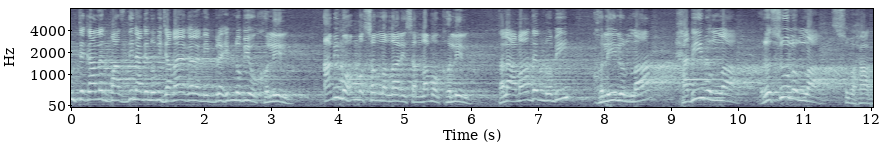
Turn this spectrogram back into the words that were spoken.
ইন্তেকালের পাঁচ দিন আগে নবী জানায়া গেলেন, ইব্রাহিম নবী ও খলিল, আমি মোহাম্মদ সাল্লাহ আলি সাল্লাম ও খলিল। তাহলে আমাদের নবী খলিলুল্লাহ, হাবিবুল্লাহ রসুল্লাহ সুবহান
